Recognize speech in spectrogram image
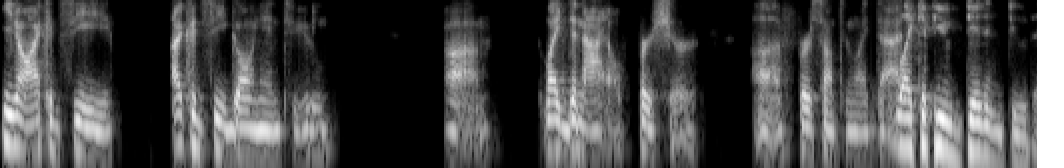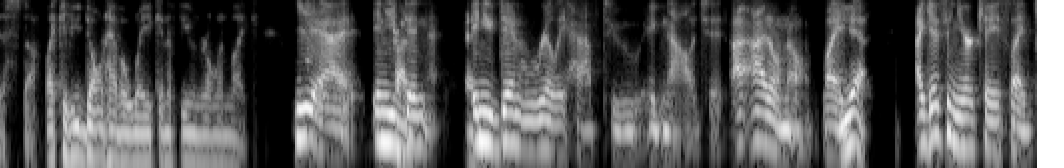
you know, I could see, I could see going into um like denial for sure, uh, for something like that. like if you didn't do this stuff, like if you don't have a wake and a funeral and like Yeah, and you didn't and you didn't really have to acknowledge it. I, I don't know. Like yeah, I guess in your case, like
